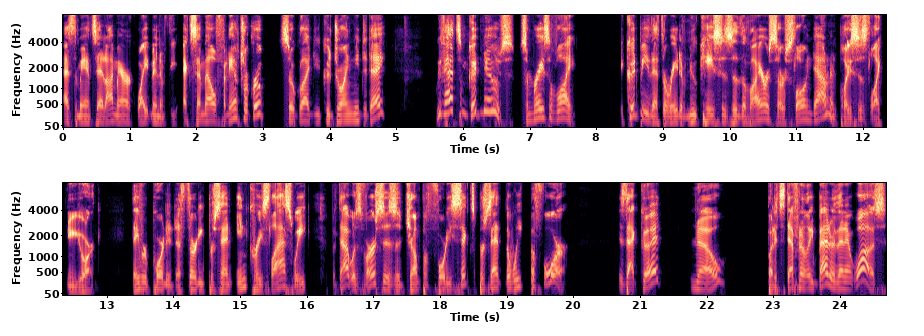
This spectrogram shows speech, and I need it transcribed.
As the man said, I'm Eric Whiteman of the XML Financial Group. So glad you could join me today. We've had some good news, some rays of light. It could be that the rate of new cases of the virus are slowing down in places like New York. They reported a 30% increase last week, but that was versus a jump of 46% the week before. Is that good? No, but it's definitely better than it was.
